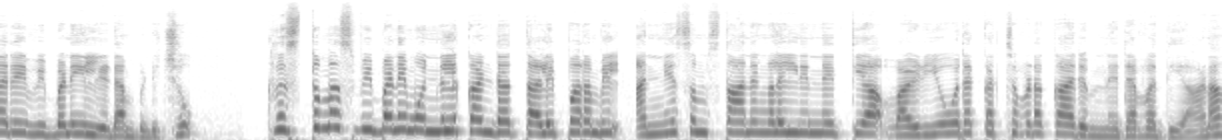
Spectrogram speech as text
വരെ വിപണിയിൽ ഇടം പിടിച്ചു. ക്രിസ്തുമസ് വിപണി മുന്നിൽ കണ്ട് തളിപ്പറമ്പിൽ അന്യസംസ്ഥാനങ്ങളിൽ നിന്നെത്തിയ വഴിയോര കച്ചവടക്കാരും നിരവധിയാണ്.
